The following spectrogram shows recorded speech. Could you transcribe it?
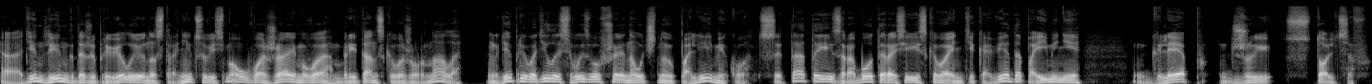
А один линк даже привел ее на страницу весьма уважаемого британского журнала, где приводилась вызвавшая научную полемику цитата из работы российского антиковеда по имени Глеб Джи Стольцев.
